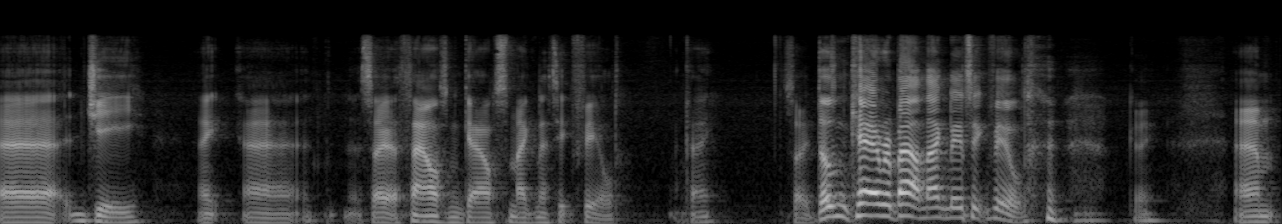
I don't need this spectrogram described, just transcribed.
uh, G, uh, so a thousand Gauss magnetic field. Okay, so it doesn't care about magnetic field. okay, um,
